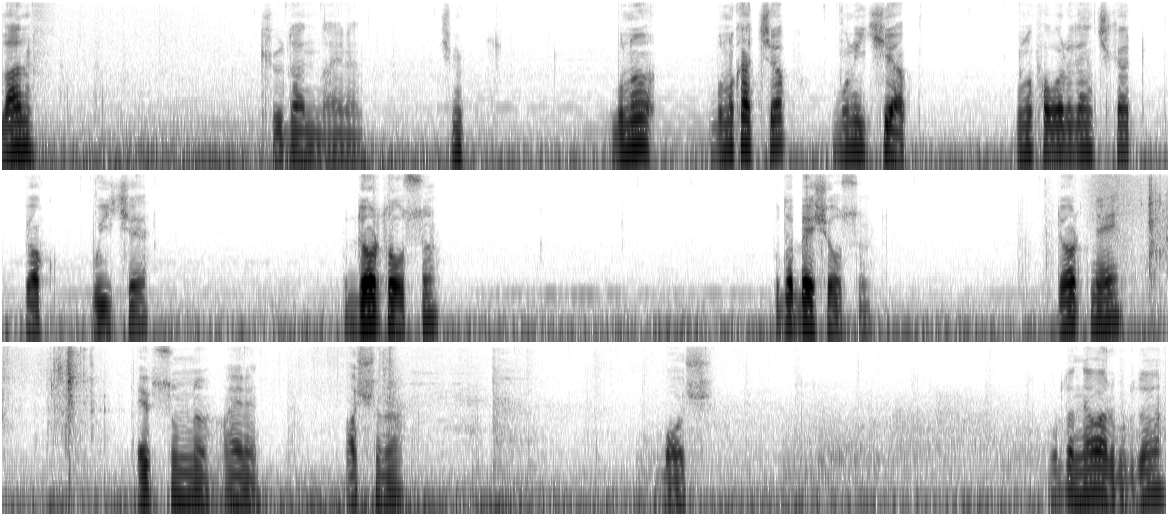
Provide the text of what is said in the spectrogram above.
Lan. Q'dan da aynen. Şimdi bunu bunu kaç yap? Bunu 2 yap. Bunu favoriden çıkart. Yok. Bu 2. Bu 4 olsun. Bu da 5 olsun. 4 ne? Epsunlu. Aynen. Aç şunu. Boş. Burada ne var burada?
